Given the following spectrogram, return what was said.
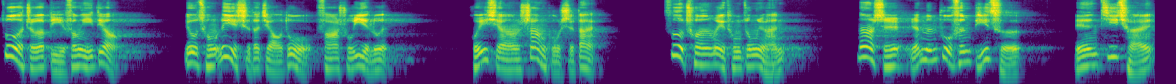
作者笔锋一调，又从历史的角度发出议论。回想上古时代，四川未通中原，那时人们不分彼此，连鸡犬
